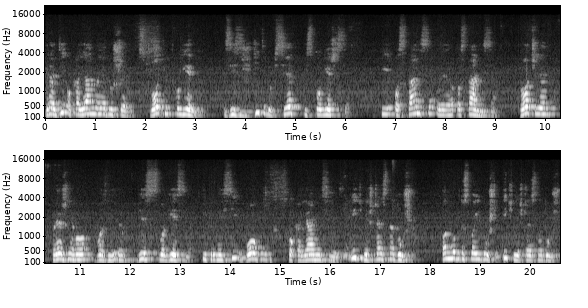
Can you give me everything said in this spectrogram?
Гради, окаянная душе, с плотью Твоею, здесь ждителю всех исповешься, и останься, э, останься, прочее прежнего бессловесия, i принеси Bogu pokajanie zjeść. Idź nieszczęsna dusza. On mówi do swojej duszy, idź nieszczęsna dusza,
